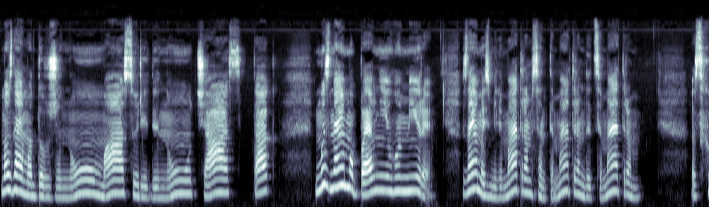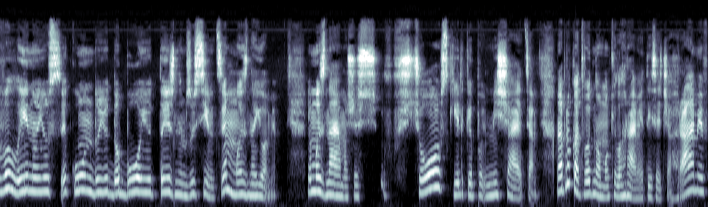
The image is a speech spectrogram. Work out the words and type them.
Ми знаємо довжину, масу, рідину, час. так? Ми знаємо певні його міри. Знаємо з міліметром, сантиметром, дециметром з хвилиною, секундою, добою, тижнем, з усім цим ми знайомі. І ми знаємо, що що скільки поміщається. Наприклад, в одному кілограмі 1000 грамів,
